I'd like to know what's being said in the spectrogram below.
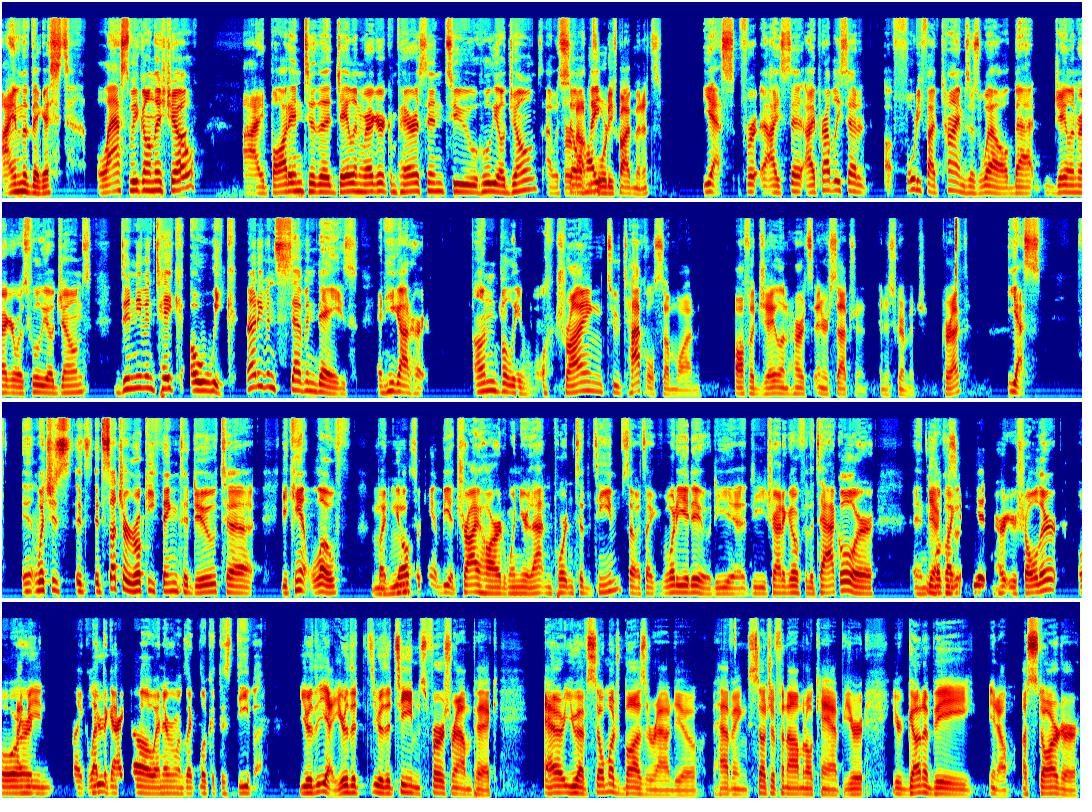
I am the biggest. Last week on this show, I bought into the Jalen Reagor comparison to Julio Jones. I was For so about hyped. 45 minutes. Yes, for I said I probably said uh, 45 times as well that Jalen Reagor was Julio Jones. Didn't even take a week, not even seven days, and he got hurt. Unbelievable. Trying to tackle someone off a Jalen Hurts interception in a scrimmage, correct? Yes, which is it's it's such a rookie thing to do. To you can't loaf, but you Mhm. also can't be a try hard when you're that important to the team. So it's like, what do you do? Do you do you try to go for the tackle or and Yeah, look like an idiot and hurt your shoulder, or I mean, like let the guy go and everyone's like, look at this diva. you're the yeah, you're the you're the team's first round pick. Er, You have so much buzz around you, having such a phenomenal camp. You're you're gonna be, you know, a starter.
